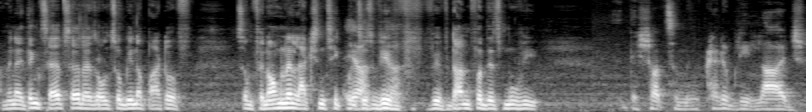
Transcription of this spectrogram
I mean, I think Saif sir has also been a part of some phenomenal action sequences Yeah, we've yeah. we've done for this movie. They shot some incredibly large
